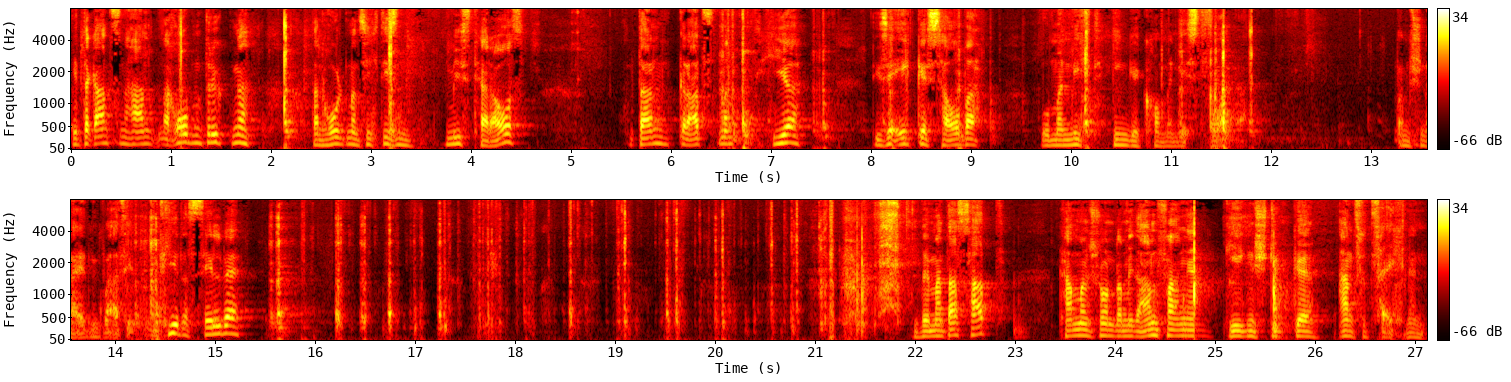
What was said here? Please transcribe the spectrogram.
Mit der ganzen Hand nach oben drücken, dann holt man sich diesen Mist heraus und dann kratzt man hier diese Ecke sauber wo man nicht hingekommen ist vorher. Beim Schneiden quasi. Und hier dasselbe. Wenn man das hat, kann man schon damit anfangen, Gegenstücke anzuzeichnen.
